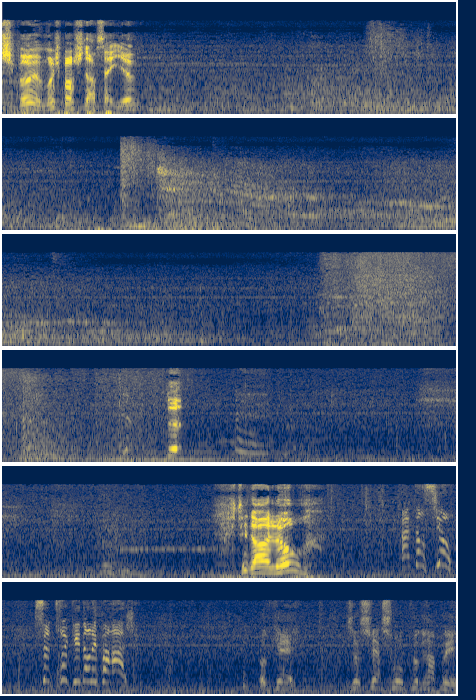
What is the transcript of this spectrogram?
sais pas, mais moi je pense que je suis dans sa gueule. De- T'es dans l'eau? Attention Ce truc est dans les parages Ok, je cherche où on peut grimper.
